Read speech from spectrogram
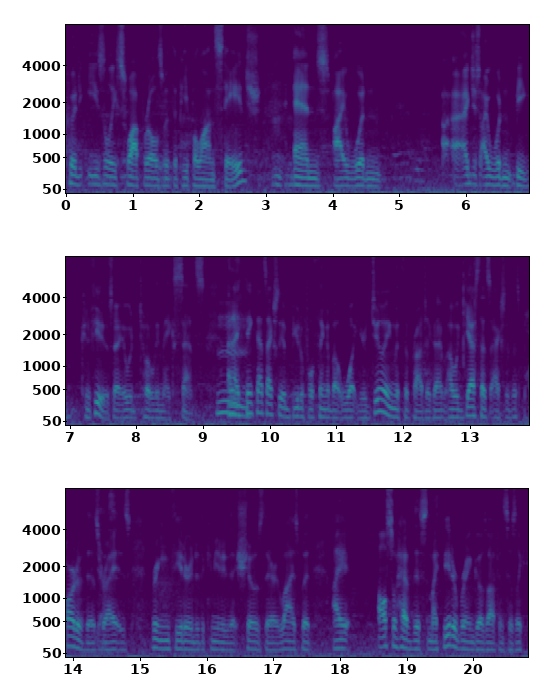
could easily swap roles with the people on stage mm-hmm. and I wouldn't I, just I wouldn't be confused. It would totally make sense. Mm. And I think that's actually a beautiful thing about what you're doing with the project. I, I would guess that's actually that's part of this, yes. right? Is bringing theater into the community that shows their lives. But I also have this my theater brain goes off and says like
